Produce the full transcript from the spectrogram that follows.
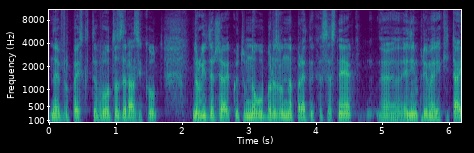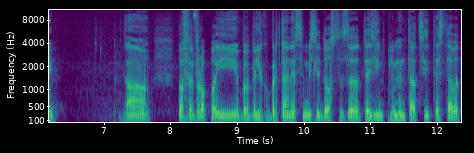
на европейската валута, за разлика от други държави, които много бързо напреднаха с нея. Е, Един пример е Китай. А, в Европа и в Великобритания се мисли доста за тези имплементации. Те стават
